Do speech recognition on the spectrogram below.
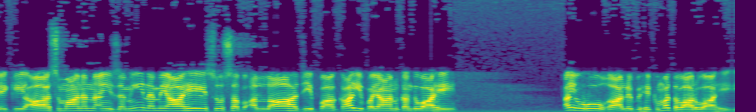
جيڪي آسمانن ۽ زمين ۾ آهي سو سڀ الله جي پاڪائي بيان ڪندو آهي. ۽ اهو غالب وارو آهي.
